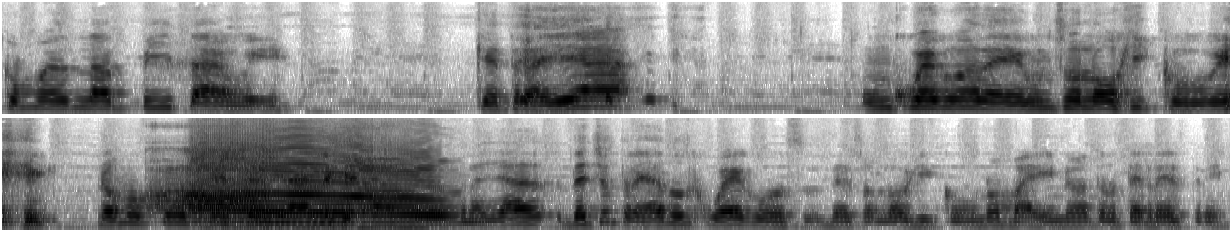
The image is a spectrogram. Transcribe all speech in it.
cómo es la pita, güey. Que traía un juego de un zoológico, güey. No me acuerdo qué cereal era, pero traía, de hecho traía dos juegos de zoológico, uno marino y otro terrestre.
